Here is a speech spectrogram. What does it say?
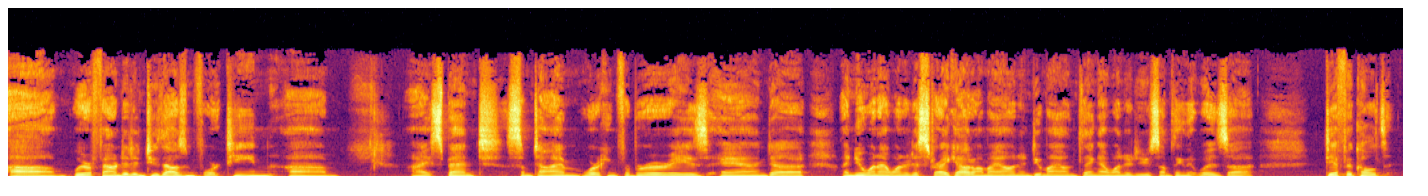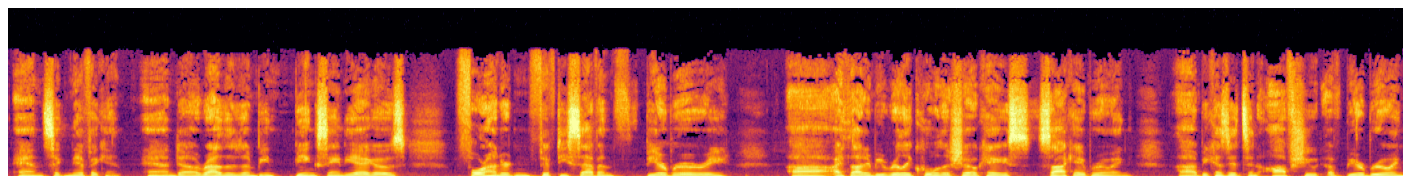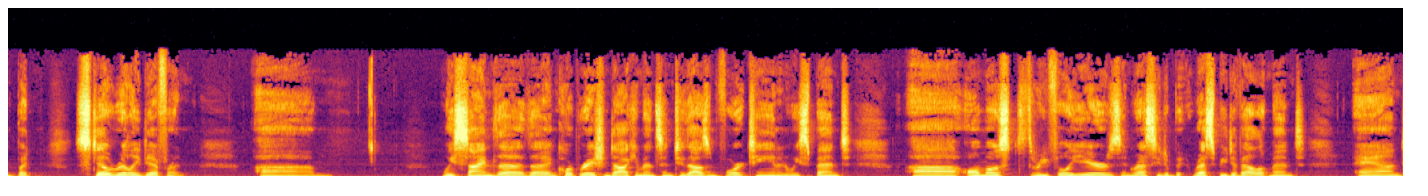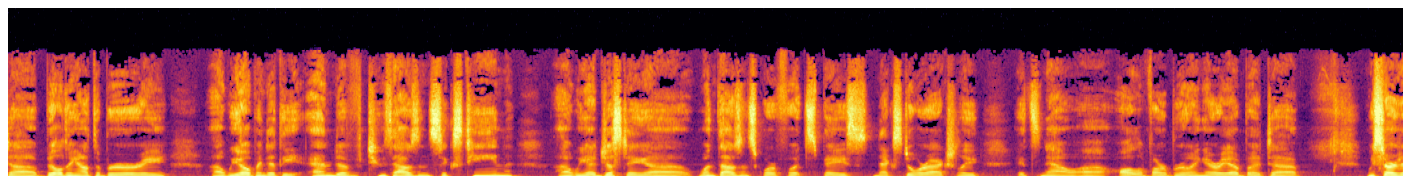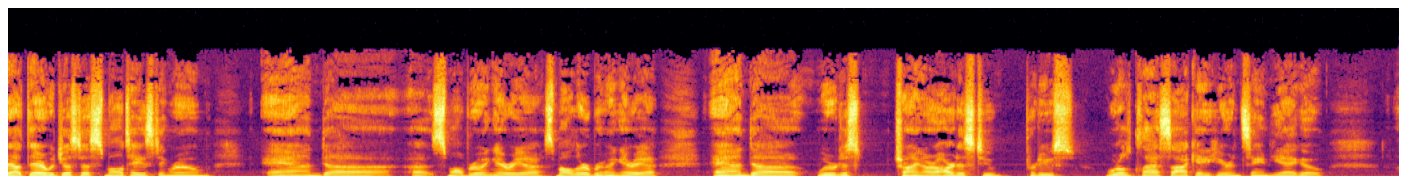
Um, we were founded in 2014. Um, I spent some time working for breweries, and uh, I knew when I wanted to strike out on my own and do my own thing, I wanted to do something that was uh, difficult and significant. And uh, rather than be, being San Diego's 457th beer brewery, uh, I thought it'd be really cool to showcase sake brewing uh, because it's an offshoot of beer brewing, but still really different. Um, we signed the the incorporation documents in 2014, and we spent uh, almost three full years in recipe, recipe development and uh, building out the brewery. Uh, we opened at the end of 2016. Uh, we had just a uh, 1,000 square foot space next door. Actually, it's now uh, all of our brewing area, but uh, we started out there with just a small tasting room and uh, a small brewing area, smaller brewing area, and uh, we were just trying our hardest to produce world class sake here in San Diego.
